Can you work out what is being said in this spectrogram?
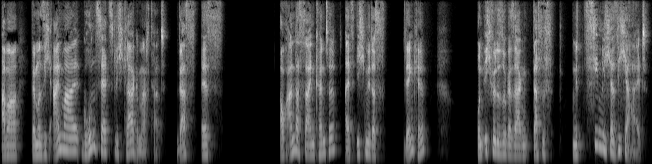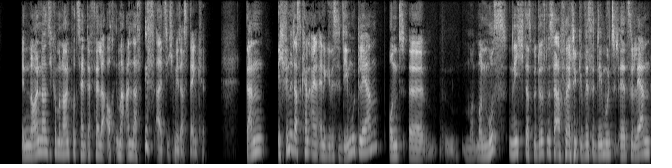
Aber wenn man sich einmal grundsätzlich klar gemacht hat, dass es auch anders sein könnte, als ich mir das denke, und ich würde sogar sagen, dass es mit ziemlicher Sicherheit in 99,9 Prozent der Fälle auch immer anders ist, als ich mir das denke, dann ich finde, das kann ein, eine gewisse Demut lernen und äh, man, man muss nicht das Bedürfnis haben, eine gewisse Demut äh, zu lernen,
